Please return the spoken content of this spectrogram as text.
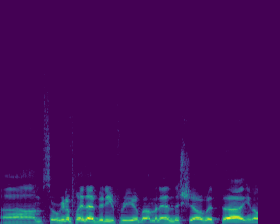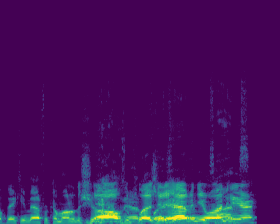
Um, so we're gonna play that video for you, but I'm gonna end the show with uh, you know thank you Matt for coming on to the show. Yeah, it was a pleasure, pleasure. having you on times. here.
